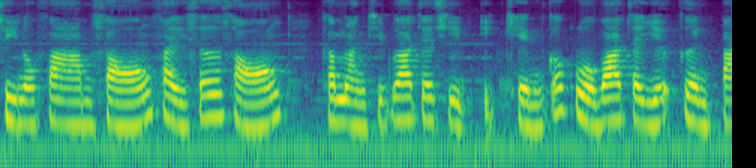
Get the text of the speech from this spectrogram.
ซีโนฟาร์ม 2 ไฟเซอร์ 2 กำลังคิดว่าจะฉีดอีกเข็มก็กลัวว่าจะเยอะเกินไป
